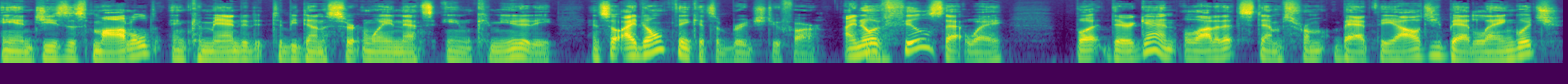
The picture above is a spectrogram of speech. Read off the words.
And Jesus modeled and commanded it to be done a certain way, and that's in community. And so I don't think it's a bridge too far. I know it mm. feels that way, but there again, a lot of that stems from bad theology, bad language,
